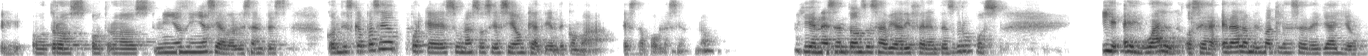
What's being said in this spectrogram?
eh, otros, otros niños, niñas y adolescentes con discapacidad, porque es una asociación que atiende como a esta población, ¿no? Y en ese entonces había diferentes grupos. Y e igual, o sea, era la misma clase de Yayo.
